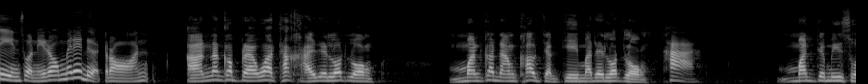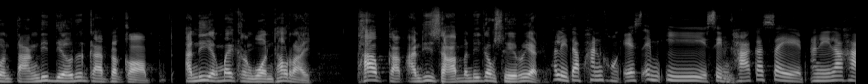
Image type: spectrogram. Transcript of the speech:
จีนส่วนนี้เราไม่ได้เดือดร้อน อ่านั่นก็แปลว่าถ้าขายได้ลดลง มันก็นำเข้าจากจีนมาได้ลดลง ค่ะ มันจะมีส่วนต่างนิดเดียวเรื่องการประกอบ อันนี้ยังไม่กังวลเท่าไหร่ เท่ากับอันที่สามอันนี้ต้องซีเรียส ผลิตภัณฑ์ของ SME สินค้าเกษตร อันนี้ราคา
